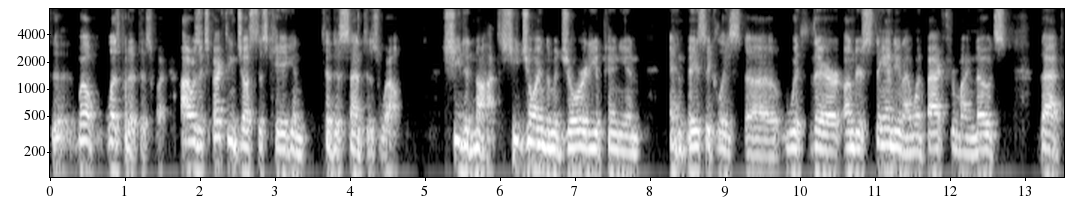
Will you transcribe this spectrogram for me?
the, well, let's put it this way. I was expecting Justice Kagan to dissent as well. She did not. She joined the majority opinion and basically uh, with their understanding, I went back through my notes that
